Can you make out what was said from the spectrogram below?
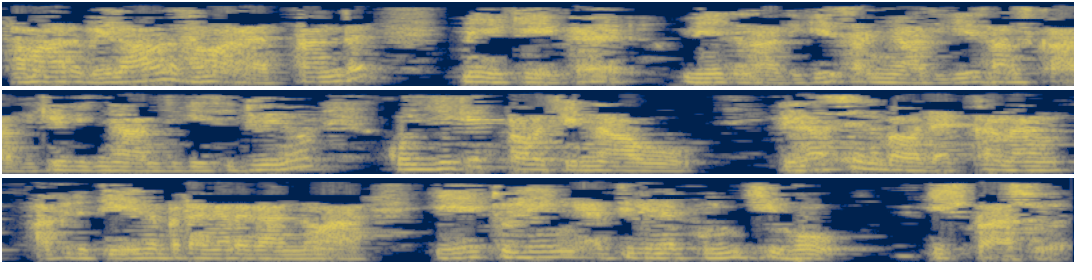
සමහර වෙලාවල සමහර ඇත්තන්ට මේක එක වේදනාදිගේ සංඥාදිගේ සංස්කාරදිගේ විඥානදිගේ සිදු වෙනවා කොයි එකෙත් පවතිනා වූ වෙනස් වෙන බව දැක්කම අපිට තේරෙන පටන් අර ගන්නවා ඒ තුලින් ඇති වෙන පුංචි හෝ ස්පාසුව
